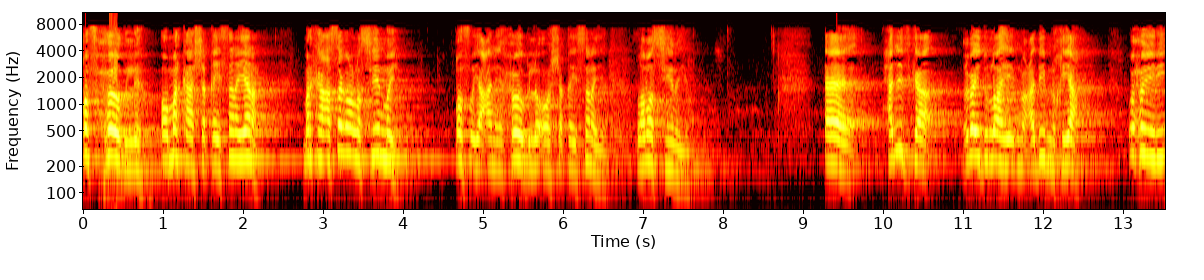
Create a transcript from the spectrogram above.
qof xoog leh oo markaa shaqaysanayana markaa asagona la siin mayo qof yani xoog leh oo shaqaysanaya lama siinayo xadiidka cubaydullaahi ibnu cadi ibnu khiyaar wuxuu yidhi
